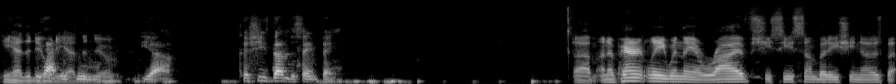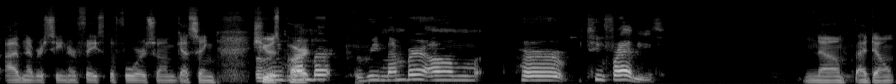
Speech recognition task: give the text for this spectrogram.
He had to do what he had to do. Yeah, because she's done the same thing. Um, and apparently, when they arrive, she sees somebody she knows, but I've never seen her face before, so I'm guessing she was part. remember, Remember, um, her two friends. No, I don't.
